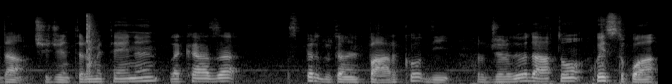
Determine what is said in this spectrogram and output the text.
da CG Entertainment, La casa sperduta nel parco di Ruggero Deodato. Questo qua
